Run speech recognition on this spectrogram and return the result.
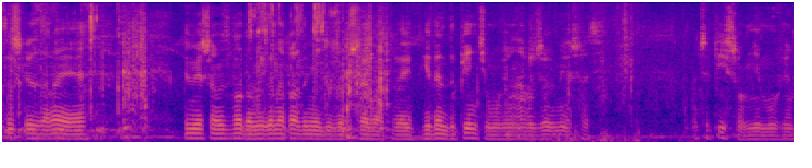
Troszkę zaleję. Wymieszam z wodą, jego naprawdę nie dużo trzeba. Tutaj 1 do 5 mówią nawet, żeby mieszać. Znaczy piszą, nie mówią.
